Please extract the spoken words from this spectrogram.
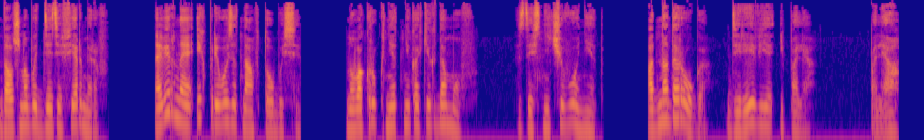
Должно быть дети фермеров. Наверное, их привозят на автобусе. Но вокруг нет никаких домов. Здесь ничего нет. Одна дорога, деревья и поля. Поля.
